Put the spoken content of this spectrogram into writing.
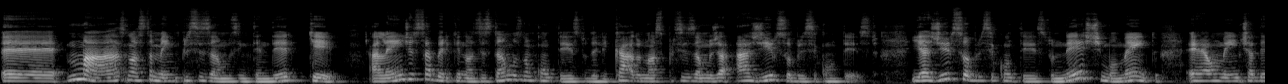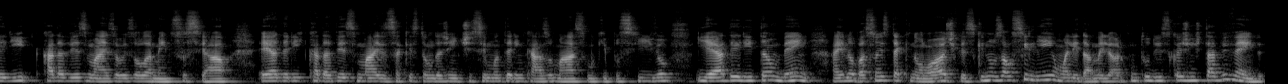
É, mas nós também precisamos entender que Além de saber que nós estamos num contexto delicado, nós precisamos já agir sobre esse contexto. E agir sobre esse contexto neste momento é realmente aderir cada vez mais ao isolamento social, é aderir cada vez mais essa questão da gente se manter em casa o máximo que possível e é aderir também a inovações tecnológicas que nos auxiliam a lidar melhor com tudo isso que a gente está vivendo.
